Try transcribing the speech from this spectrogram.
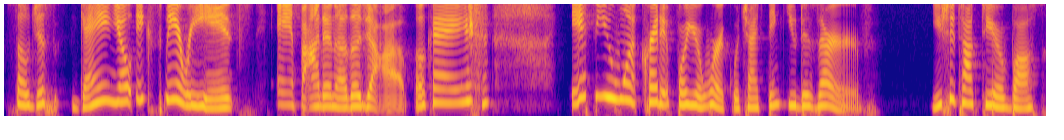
So just gain your experience and find another job. Okay. if you want credit for your work, which I think you deserve, you should talk to your boss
